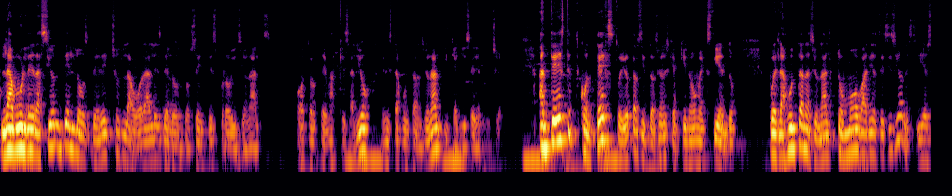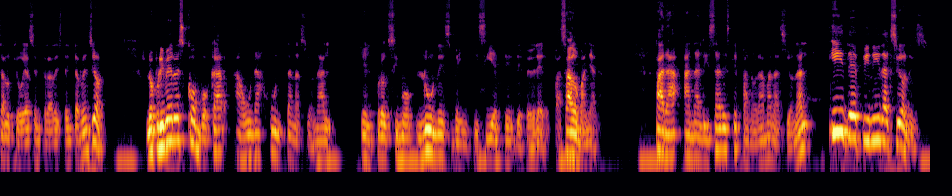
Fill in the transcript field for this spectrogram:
la vulneración de los derechos laborales de los docentes provisionales, otro tema que salió en esta Junta Nacional y que allí se denunció. Ante este contexto y otras situaciones que aquí no me extiendo, pues la Junta Nacional tomó varias decisiones y es a lo que voy a centrar esta intervención. Lo primero es convocar a una Junta Nacional el próximo lunes 27 de febrero, pasado mañana, para analizar este panorama nacional y definir acciones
